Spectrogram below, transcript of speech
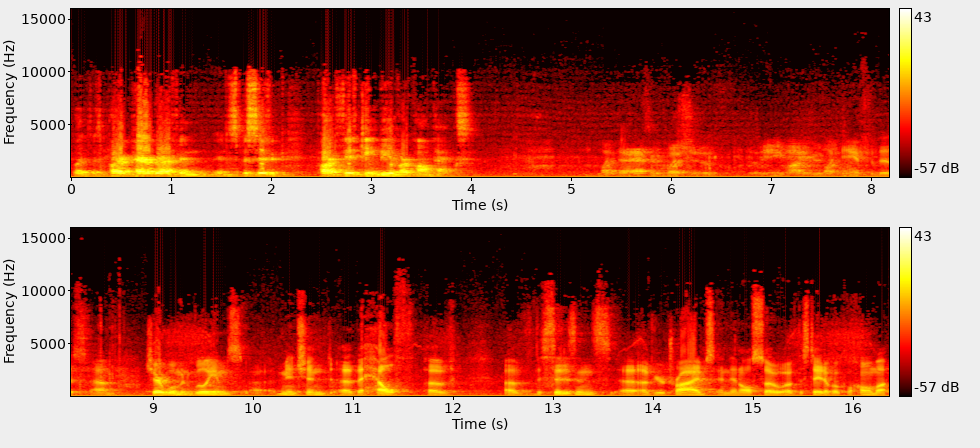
But the paragraph in, in specific part 15B of our compacts. I'd like to ask a question of, anybody who'd like to answer this. Um, Chairwoman Williams uh, mentioned uh, the health of of the citizens uh, of your tribes and then also of the state of Oklahoma.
